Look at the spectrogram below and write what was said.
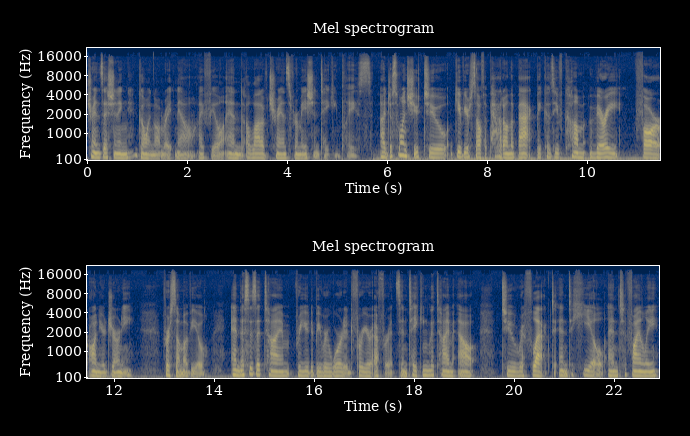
transitioning going on right now, I feel, and a lot of transformation taking place. I just want you to give yourself a pat on the back because you've come very far on your journey for some of you. And this is a time for you to be rewarded for your efforts in taking the time out to reflect and to heal and to finally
